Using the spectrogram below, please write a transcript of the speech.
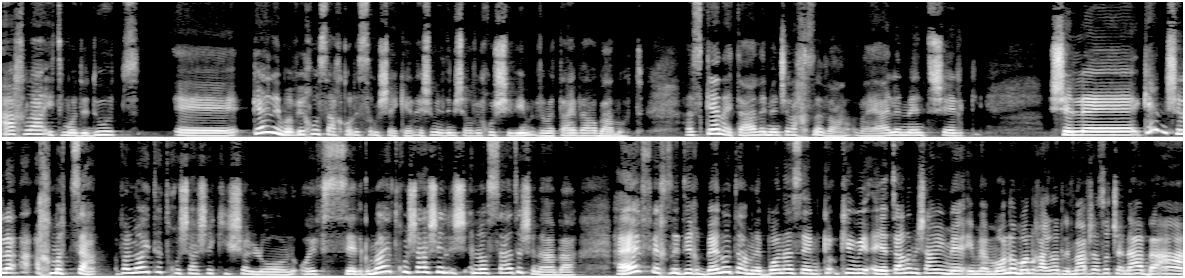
אחלה התמודדות. אה, כן, הם הרוויחו סך הכל 20 שקל, יש ילדים שהרוויחו 70 ו-200 ו-400. אז כן, הייתה אלמנט של אכזבה, והיה אלמנט של... של, אה, כן, של החמצה, אבל לא הייתה תחושה של כישלון או הפסד, גם לא הייתה תחושה של אני לא עושה את זה שנה הבאה. ההפך, זה דרבן אותם לבוא נעשה, כאילו יצאנו משם עם, עם המון המון רעיונות למה אפשר לעשות שנה הבאה,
